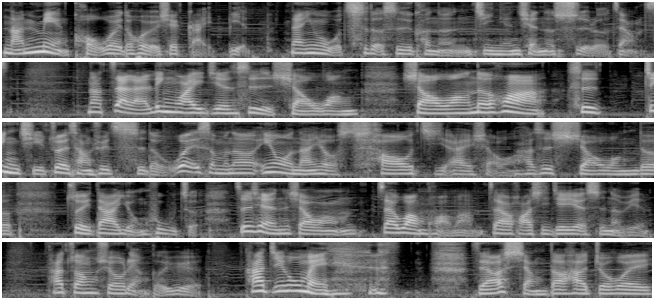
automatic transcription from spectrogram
难免口味都会有一些改变。那因为我吃的是可能几年前的事了，这样子。那再来另外一间是小王，小王的话是近期最常去吃的，为什么呢？因为我男友超级爱小王，他是小王的最大拥护者。之前小王在万华嘛，在华西街夜市那边，他装修两个月，他几乎每天 只要想到他就会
